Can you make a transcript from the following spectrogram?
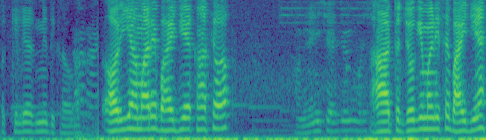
तो क्लियर नहीं दिख रहा होगा। और ये हमारे भाई जी है कहाँ से हो आप? हाँ तो जोगी मणि से भाई जी हैं।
